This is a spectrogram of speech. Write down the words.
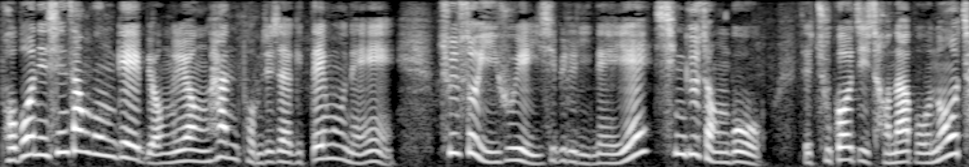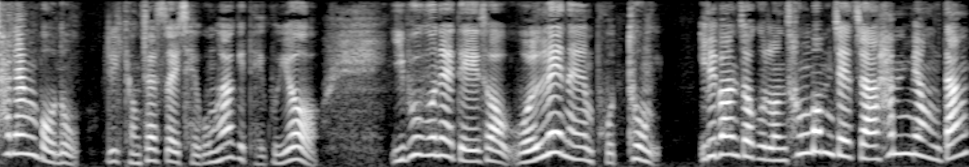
법원이 신상 공개 명령한 범죄자이기 때문에 출소 이후에 20일 이내에 신규 정보, 주거지 전화번호, 차량 번호를 경찰서에 제공하게 되고요. 이 부분에 대해서 원래는 보통 일반적으로는 성범죄자 한 명당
